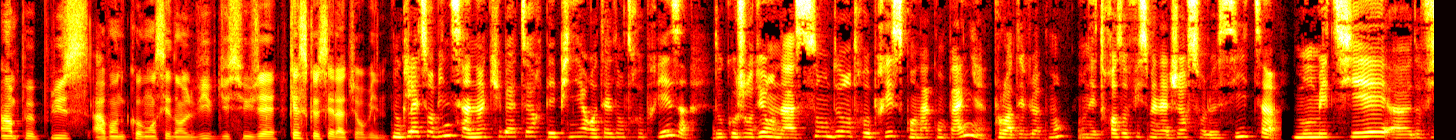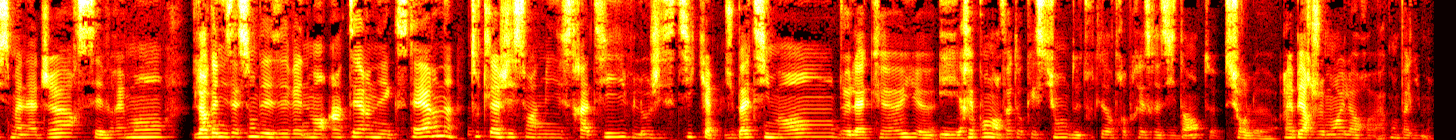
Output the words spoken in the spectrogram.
un peu plus avant de commencer dans le vif du sujet? Qu'est-ce que c'est la turbine? Donc la turbine, c'est un incubateur pépinière hôtel d'entreprise. Donc aujourd'hui, on a 102 entreprises qu'on accompagne pour leur développement. On est trois office managers sur le site. Mon métier euh, d'office manager, c'est vraiment l'organisation des événements internes et externes, toute la gestion administrative, logistique du bâtiment, de l'accueil euh, et répondre en fait aux questions de toutes les entreprises résidentes sur leur hébergement et leur accompagnement.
